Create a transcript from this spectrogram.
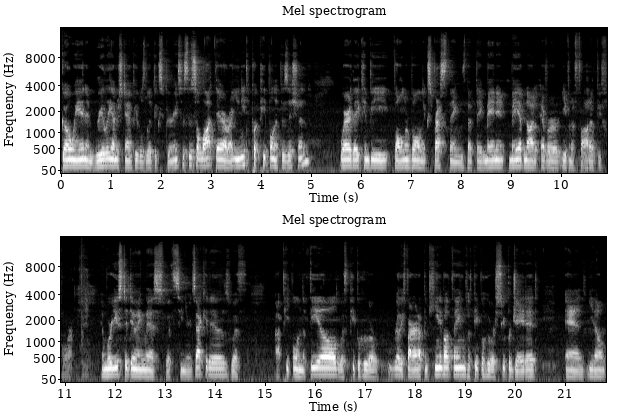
go in and really understand people's lived experiences. There's a lot there, right? You need to put people in a position where they can be vulnerable and express things that they may may have not ever even have thought of before. And we're used to doing this with senior executives, with uh, people in the field, with people who are really fired up and keen about things, with people who are super jaded, and you know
